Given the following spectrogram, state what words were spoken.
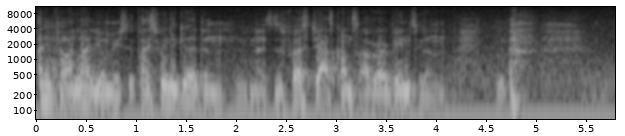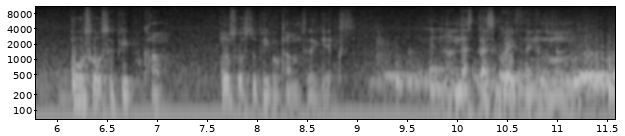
I didn't think I'd like your music, but it's really good. And you know, is the first jazz concert I've ever been to, and all sorts of people come. All sorts of people come to the gigs. You know, and that's, that's a great thing at the moment.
